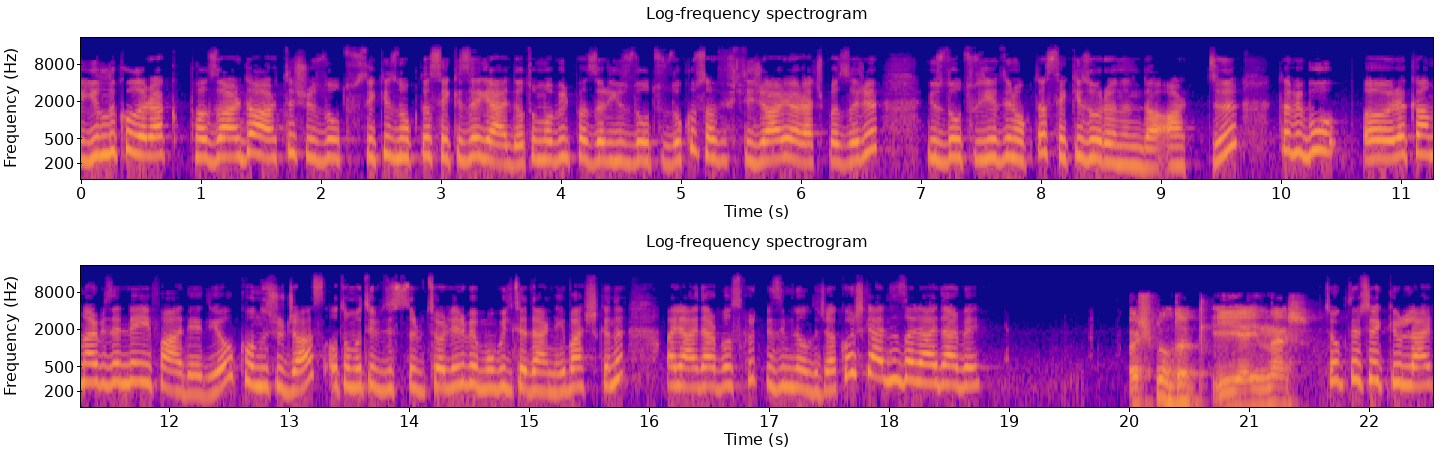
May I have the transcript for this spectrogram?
yıllık olarak pazarda artış %38.8'e geldi. Otomobil pazarı %39, hafif ticari araç pazarı %37.8 oranında arttı. Tabii bu e, rakamlar bize ne ifade ediyor? Konuşacağız. Otomotiv Distribütörleri ve Mobilite Derneği Başkanı Ali Aydar Bozkurt bizimle olacak. Hoş geldiniz Ali Aydar Bey. Hoş bulduk. İyi yayınlar. Çok teşekkürler.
